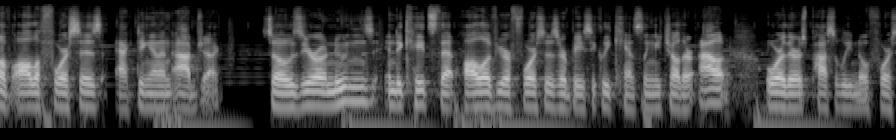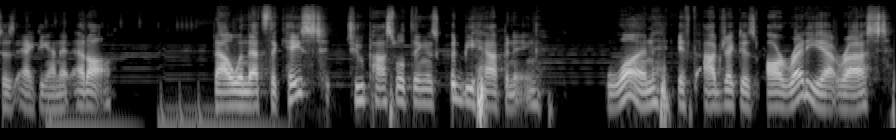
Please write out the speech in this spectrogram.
of all the forces acting on an object. So zero newtons indicates that all of your forces are basically canceling each other out, or there's possibly no forces acting on it at all. Now, when that's the case, two possible things could be happening. One, if the object is already at rest,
